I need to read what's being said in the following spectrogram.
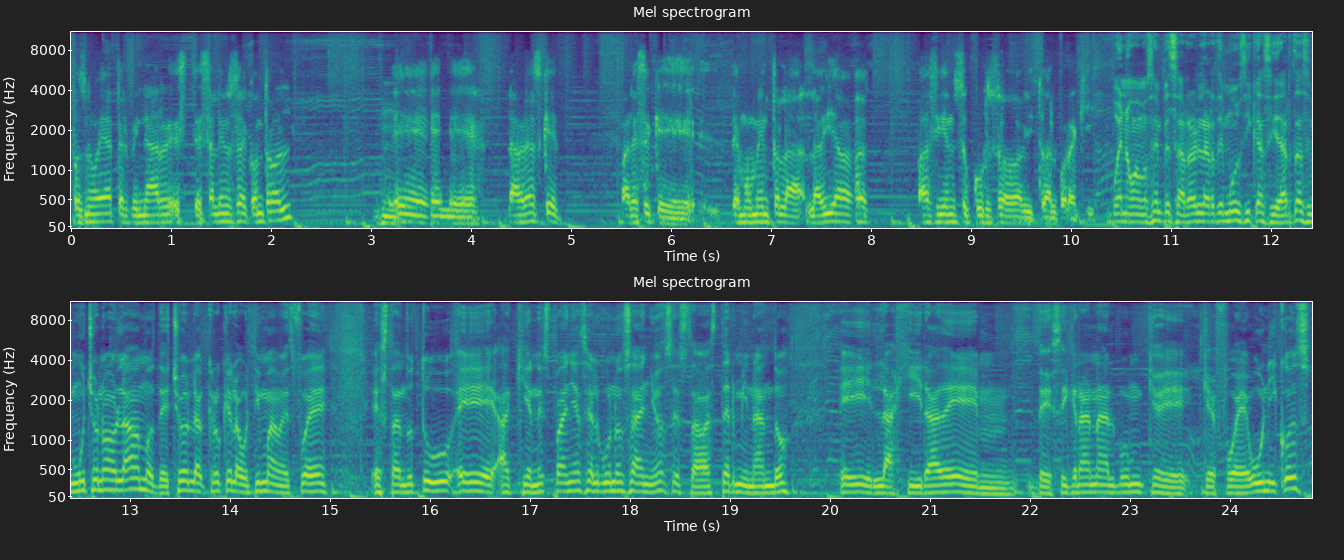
pues no vaya a terminar este, saliéndose de control. Eh, la verdad es que parece que de momento la, la vida siguiendo su curso habitual por aquí. Bueno, vamos a empezar a hablar de música. Siddhartha, hace mucho no hablábamos. De hecho, la- creo que la última vez fue estando tú eh, aquí en España hace algunos años. Estabas terminando la gira de, mm, de ese gran álbum que, que fue Únicos.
